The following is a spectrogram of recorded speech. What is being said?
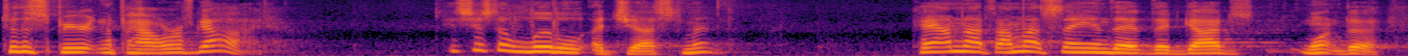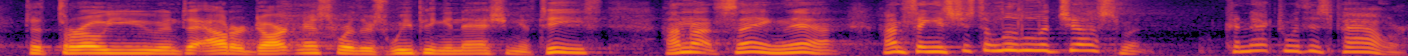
to the Spirit and the power of God? It's just a little adjustment. Okay, I'm not, I'm not saying that, that God's wanting to, to throw you into outer darkness where there's weeping and gnashing of teeth. I'm not saying that. I'm saying it's just a little adjustment. Connect with His power,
